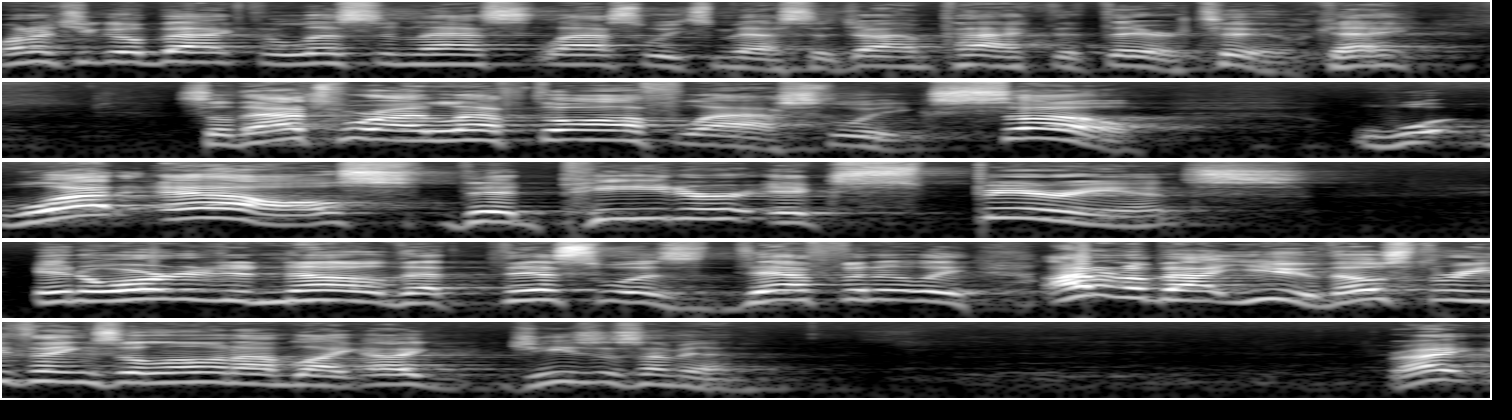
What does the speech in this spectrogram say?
Why don't you go back to listen last, last week's message? I unpacked it there too, okay? So that's where I left off last week. So, wh- what else did Peter experience in order to know that this was definitely, I don't know about you, those three things alone, I'm like, oh, Jesus, I'm in. Right?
